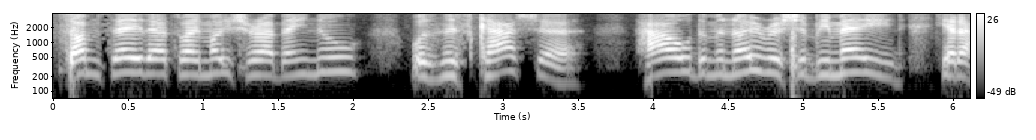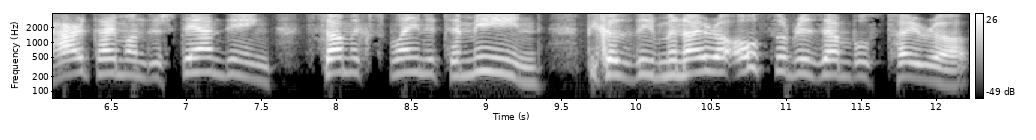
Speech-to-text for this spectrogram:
Some say that's why Moshe Rabbeinu was Niskasha, how the menorah should be made. He had a hard time understanding. Some explain it to mean because the menorah also resembles Torah.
